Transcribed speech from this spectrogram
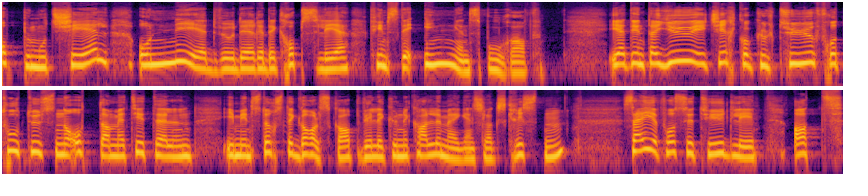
opp mot sjel og nedvurdere det kroppslige, fins det ingen spor av. I et intervju i Kirke og kultur fra 2008 med tittelen I min største galskap vil jeg kunne kalle meg en slags kristen, sier Fosse tydelig at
